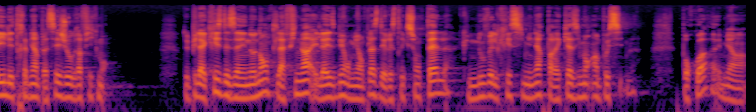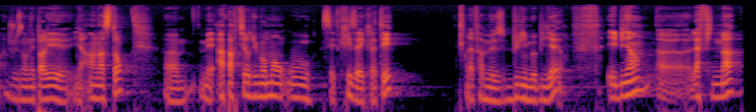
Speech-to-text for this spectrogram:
et il est très bien placé géographiquement. Depuis la crise des années 90, la FINMA et l'ASB ont mis en place des restrictions telles qu'une nouvelle crise similaire paraît quasiment impossible. Pourquoi? Eh bien, je vous en ai parlé il y a un instant, euh, mais à partir du moment où cette crise a éclaté, la fameuse bulle immobilière, eh bien, euh, la FINMA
